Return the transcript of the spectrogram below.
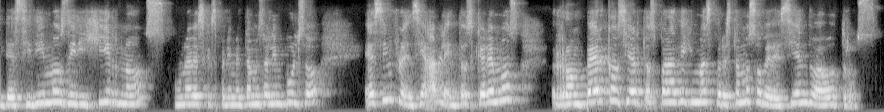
decidimos dirigirnos, una vez que experimentamos el impulso, es influenciable. Entonces queremos romper con ciertos paradigmas, pero estamos obedeciendo a otros.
